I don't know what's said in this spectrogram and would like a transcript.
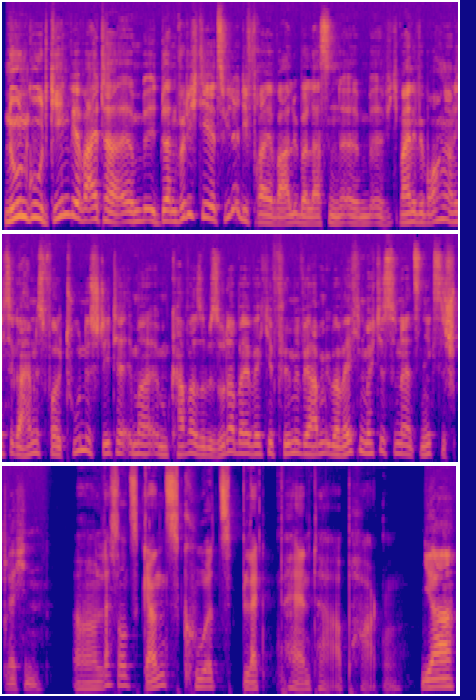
Nun gut, gehen wir weiter. Ähm, dann würde ich dir jetzt wieder die freie Wahl überlassen. Ähm, ich meine, wir brauchen ja nicht so geheimnisvoll tun. Es steht ja immer im Cover sowieso dabei, welche Filme wir haben. Über welchen möchtest du denn als nächstes sprechen? Uh, lass uns ganz kurz Black Panther abhaken. Ja,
